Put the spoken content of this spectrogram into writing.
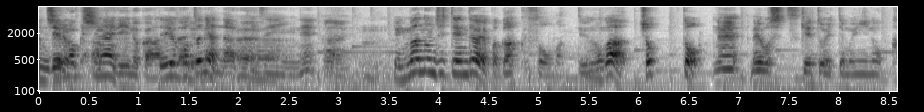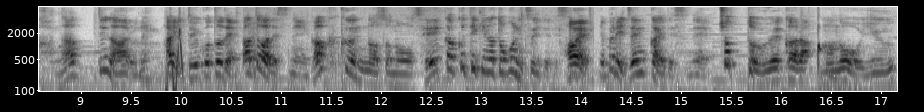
員出るあんま注目しないでいいのかなっていうことにはなる。うん。全員ね、はい。うん今の時点ではやっぱ学相馬っていうのがちょっとね目星つけといてもいいのかなっていうのはあるね。はい、ということで、あとはですね、ガク君のその性格的なところについてですね、はい。やっぱり前回ですね、ちょっと上からものを言ううん。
